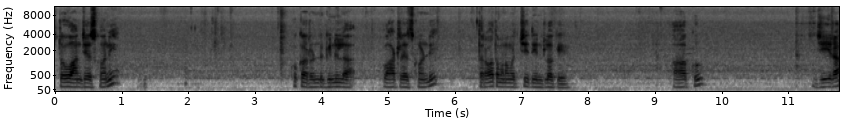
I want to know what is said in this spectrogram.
స్టవ్ ఆన్ చేసుకొని ఒక రెండు గిన్నెల వాటర్ వేసుకోండి. తర్వాత మనం వచ్చి దీంట్లోకి ఆకు జీరా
